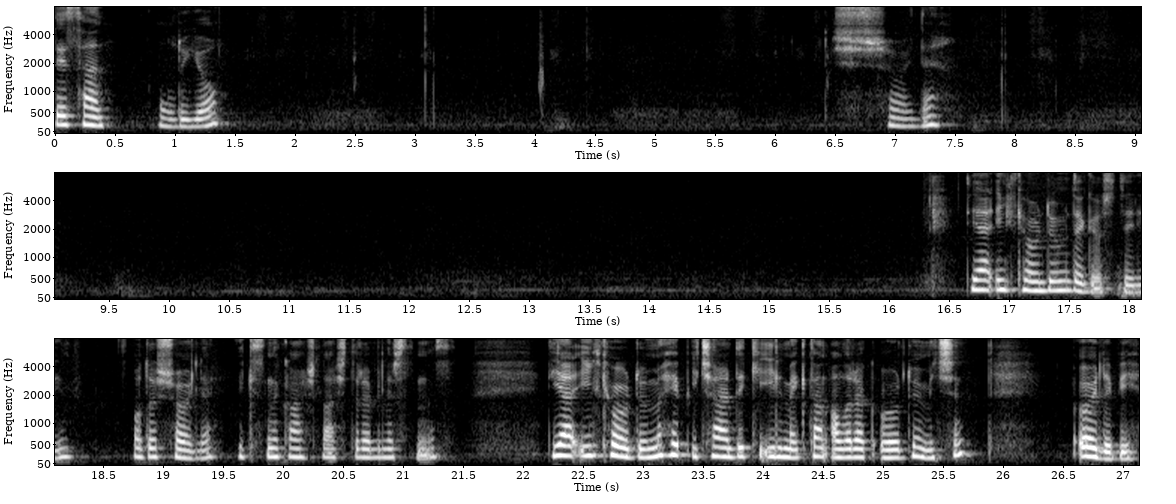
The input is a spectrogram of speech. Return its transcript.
desen oluyor. Şöyle. Diğer ilk ördüğümü de göstereyim. O da şöyle. İkisini karşılaştırabilirsiniz. Diğer ilk ördüğümü hep içerideki ilmekten alarak ördüğüm için öyle bir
